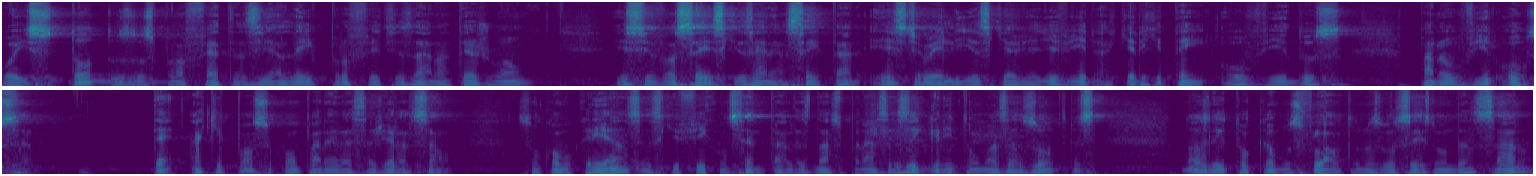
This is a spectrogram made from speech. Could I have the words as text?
pois todos os profetas e a lei profetizaram até João. E se vocês quiserem aceitar, este é o Elias que havia de vir, aquele que tem ouvidos para ouvir, ouça. Até aqui posso comparar essa geração. São como crianças que ficam sentadas nas praças e gritam umas às outras. Nós lhe tocamos flauta, mas vocês não dançaram.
